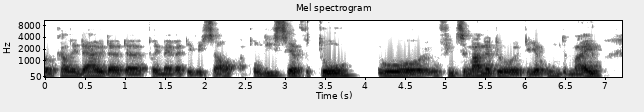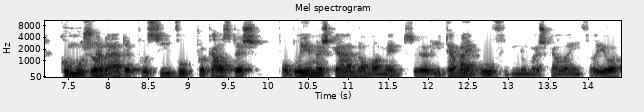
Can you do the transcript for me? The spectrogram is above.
o calendário da, da primeira divisão, a polícia vetou o, o, fim de semana do dia 1 de maio como jornada possível por causa dos problemas que há normalmente, e também houve numa escala inferior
